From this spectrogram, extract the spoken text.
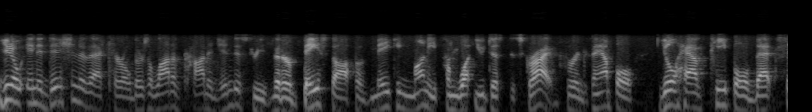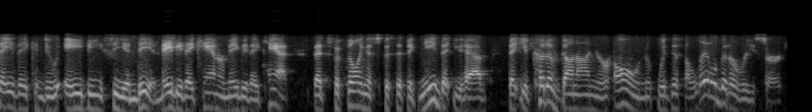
you know, in addition to that, Carol, there's a lot of cottage industries that are based off of making money from what you just described. For example, you'll have people that say they can do A, B, C, and D, and maybe they can or maybe they can't. That's fulfilling a specific need that you have that you could have done on your own with just a little bit of research,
